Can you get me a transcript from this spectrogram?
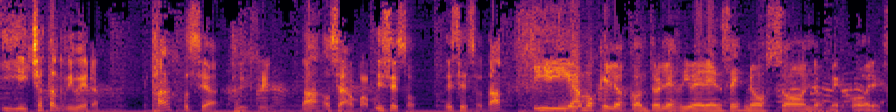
y ya está en Rivera. ¿Está? O sea, Sí, sí. ¿tá? O sea, es eso, es eso, ¿está? Y digamos que los controles riverenses no son los mejores.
